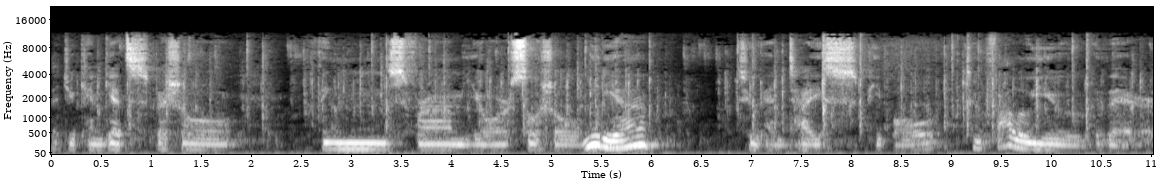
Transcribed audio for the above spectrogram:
that you can get special things from your social media to entice people to follow you there.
